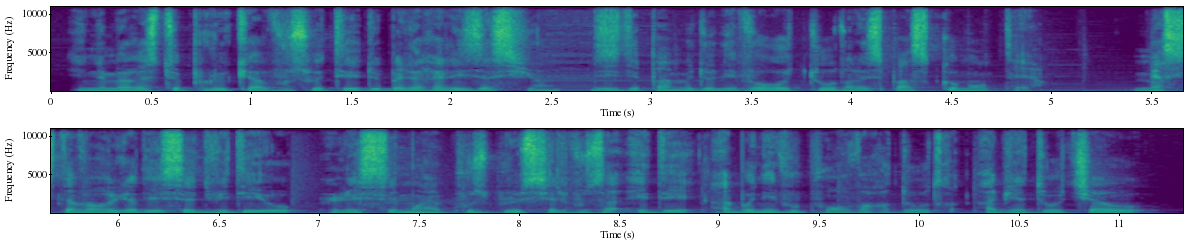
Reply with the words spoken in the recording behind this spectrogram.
Il ne me reste plus qu'à vous souhaiter de belles réalisations. N'hésitez pas à me donner vos retours dans l'espace commentaire. Merci d'avoir regardé cette vidéo, laissez-moi un pouce bleu si elle vous a aidé, abonnez-vous pour en voir d'autres, à bientôt, ciao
